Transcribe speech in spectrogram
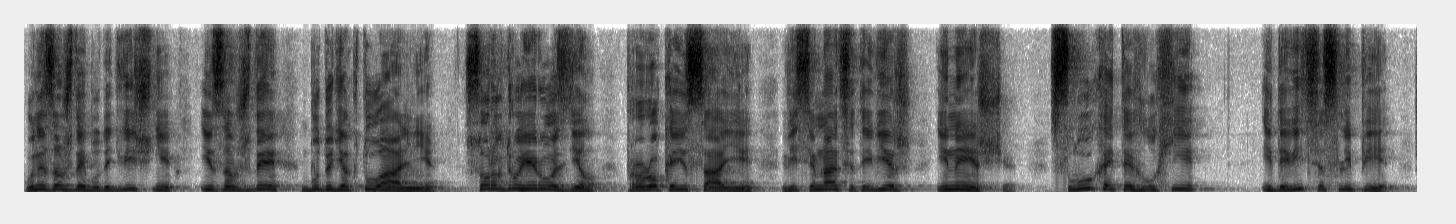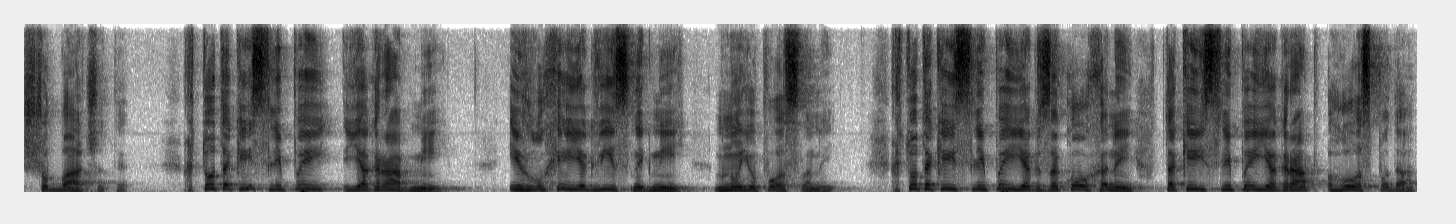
Вони завжди будуть вічні і завжди будуть актуальні. 42 розділ пророка Ісаї, 18 вірш і нижче. Слухайте глухі і дивіться сліпі, щоб бачити. Хто такий сліпий, як раб мій, і глухий, як вісник мій, мною посланий? Хто такий сліпий, як закоханий, такий сліпий, як раб Господа?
